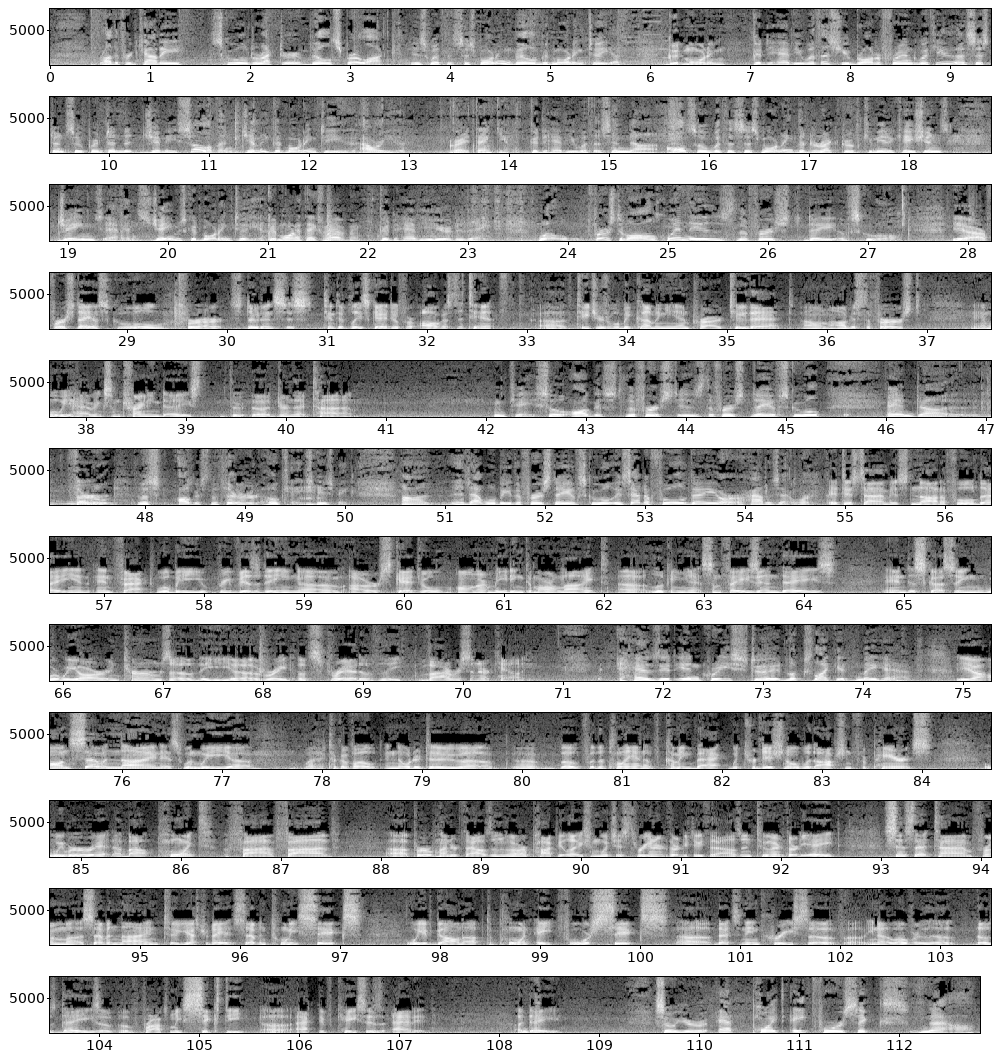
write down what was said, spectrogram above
Rutherford County School Director Bill Spurlock is with us this morning. Bill, good morning to you. Good morning. Good to have you with us. You brought a friend with you, Assistant Superintendent Jimmy Sullivan. Jimmy, good morning to you. How are you? Great, thank you. Good to have you with us. And uh, also with us this morning, the Director of Communications, James Evans. James, good morning to you. Good morning. Thanks for having me. Good to have you here today. Well, first of all, when is the first day of school? Yeah, our first day of school for our students is tentatively scheduled for August the 10th. Uh, teachers will be coming in prior to that on August the 1st, and we'll be having some training days th- uh, during that time. Okay, so August the 1st is the first day of school. And uh, Third. well, August the 3rd. Third. Okay, excuse me. Uh, that will be the first day of school. Is that a full day, or how does that work? At this time, it's not a full day. In, in fact, we'll be revisiting uh, our schedule on our meeting tomorrow night, uh, looking at some phase in days and discussing where we are in terms of the uh, rate of spread of the virus in our county. Has it increased? Uh, it looks like it may have. Yeah, on 7 9, that's when we uh, took a vote in order to uh, uh, vote for the plan of coming back with traditional with option for parents. We were at about 0.55 uh, per 100,000 of our population, which is 332,238. Since that time, from uh, 7 9 to yesterday at 726, we have gone up to 0.846. Uh, that's an increase of, uh, you know, over the those days of, of approximately 60 uh, active cases added a day. So you're at 0.846 now,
